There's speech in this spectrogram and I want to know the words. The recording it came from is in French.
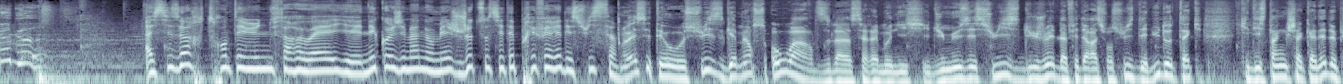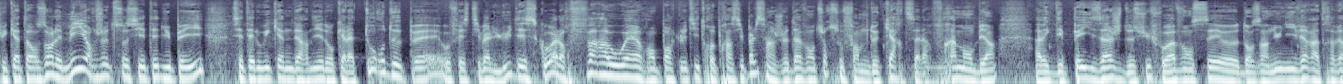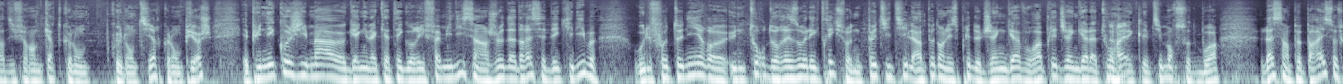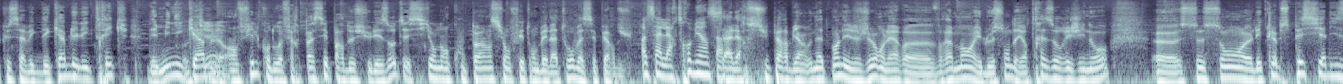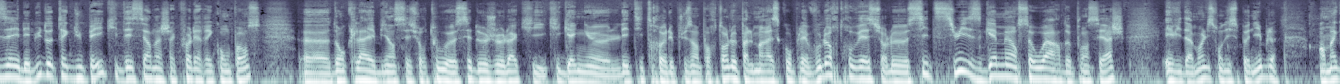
real good. À 6h31, Faraway et Nekojima nommés jeux de société préférés des Suisses. Ouais, c'était au Swiss Gamers Awards la cérémonie du musée suisse du jeu et de la fédération suisse des ludothèques qui distingue chaque année depuis 14 ans les meilleurs jeux de société du pays. C'était le week-end dernier donc à la Tour de Paix au festival Ludesco. Alors Faraway remporte le titre principal, c'est un jeu d'aventure sous forme de cartes, ça a l'air vraiment bien avec des paysages dessus, faut avancer euh, dans un univers à travers différentes cartes que l'on que l'on tire, que l'on pioche. Et puis Nekojima euh, gagne la catégorie famille c'est un jeu d'adresse et d'équilibre où il faut tenir euh, une tour de réseau électrique sur une petite île, un peu dans l'esprit de Jenga. Vous vous rappelez Jenga, la tour avec les petits morceaux de bois Là, c'est un peu pareil, sauf que c'est avec des câbles électriques, des mini-câbles en fil qu'on doit faire passer par-dessus les autres. Et si on en coupe un, si on fait tomber la tour, bah, c'est perdu. Ah, ça a l'air trop bien, ça. Ça a l'air super bien. Honnêtement, les jeux ont l'air euh, vraiment, et le sont d'ailleurs très originaux. Euh, ce sont les clubs spécialisés, les ludothèques du pays, qui décernent à chaque fois les récompenses. donc là, eh bien, c'est surtout ces deux jeux-là qui, qui gagnent les titres les plus importants. Le palmarès complet, vous le retrouvez sur le site swissgamersaward.ch. Évidemment, ils sont disponibles en magasin.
